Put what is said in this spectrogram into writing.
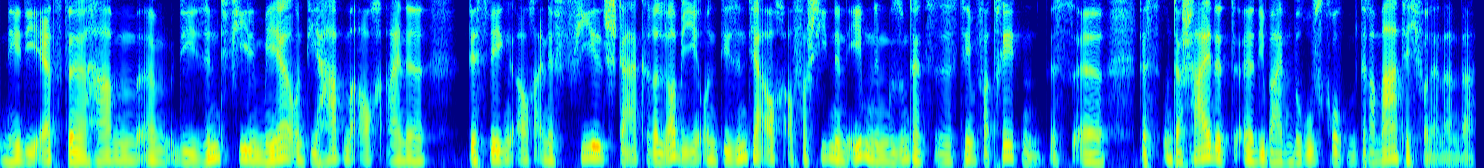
nee, die Ärzte haben, ähm, die sind viel mehr und die haben auch eine deswegen auch eine viel stärkere Lobby und die sind ja auch auf verschiedenen Ebenen im Gesundheitssystem vertreten. Das, äh, das unterscheidet äh, die beiden Berufsgruppen dramatisch voneinander.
